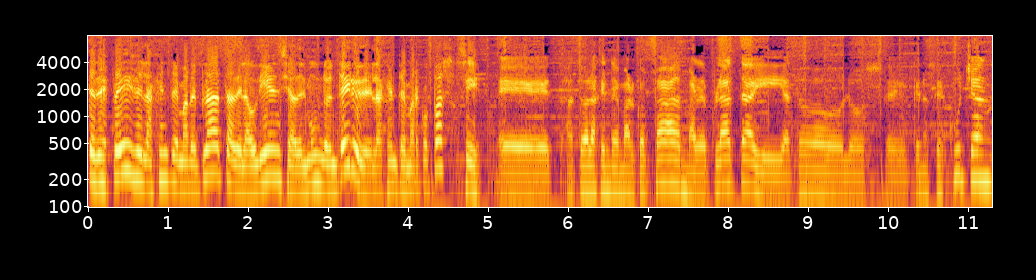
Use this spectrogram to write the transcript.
¿Te despedís de la gente de Mar del Plata, de la audiencia, del mundo entero y de la gente de Marcos Paz? Sí, eh, a toda la gente de Marco Paz, Mar del Plata y a todos los eh, que nos escuchan,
